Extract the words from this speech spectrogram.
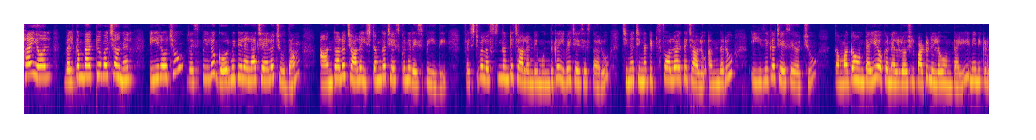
Hi all welcome back to our channel ఈరోజు రెసిపీలో గోర్మిటీలు ఎలా చేయాలో చూద్దాం. ఆంధ్రాలో చాలా ఇష్టంగా చేసుకునే రెసిపీ ఇది. ఫెస్టివల్ వస్తుందంటే చాలండి ముందుగా ఇవే చేసేస్తారు. చిన్న చిన్న టిప్స్ ఫాలో అయితే చాలు. అందరూ ఈజీగా చేసేయచ్చు. కమ్మగా ఉంటాయి ఒక నెల రోజుల పాటు నిల్వ ఉంటాయి. నేను ఇక్కడ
